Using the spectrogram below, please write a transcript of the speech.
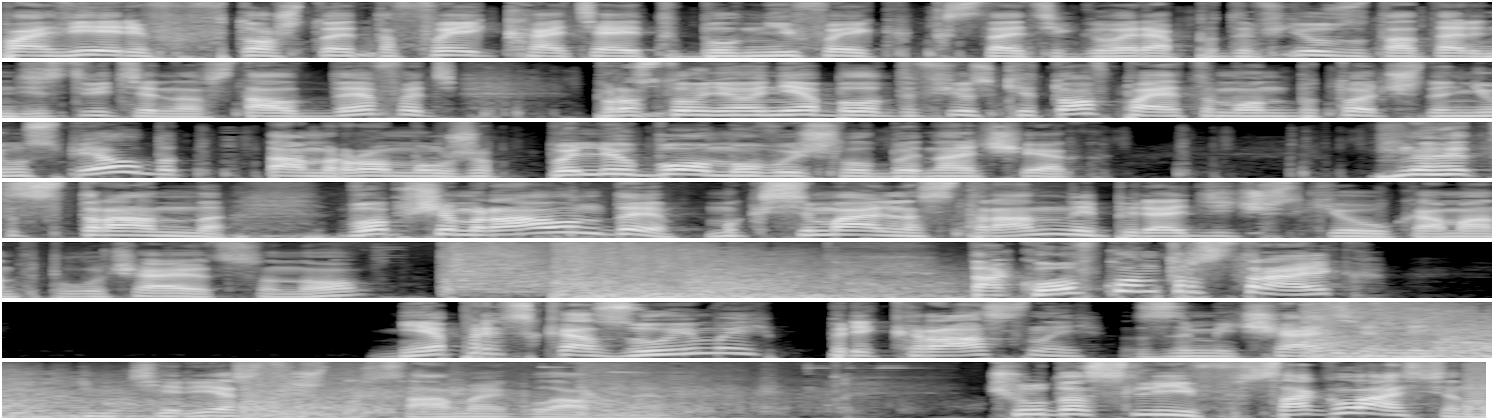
поверив в то, что это фейк. Хотя это был не фейк, кстати говоря, по дефьюзу. Татарин действительно встал дефать. Просто у него не было дефьюз китов, поэтому он бы точно не успел бы. Там Рома уже по-любому вышел бы на чек. Но это странно. В общем, раунды максимально странные периодически у команд получаются, но... Таков Counter-Strike. Непредсказуемый, прекрасный, замечательный и интересный, что самое главное. Чудо-слив. Согласен,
